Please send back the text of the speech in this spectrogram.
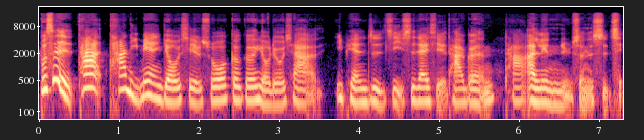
不是他，他里面有写说哥哥有留下一篇日记，是在写他跟他暗恋的女生的事情。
